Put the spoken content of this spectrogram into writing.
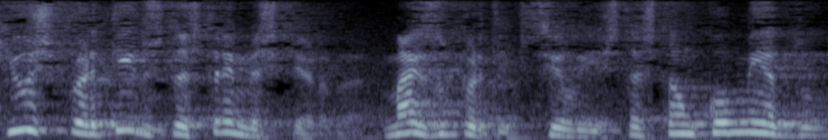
que os partidos da extrema-esquerda, mais o Partido Socialista, estão com medo.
